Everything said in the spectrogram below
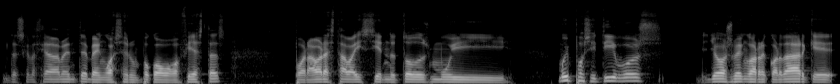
desgraciadamente vengo a ser un poco fiestas. Por ahora estabais siendo todos muy, muy positivos. Yo os vengo a recordar que,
